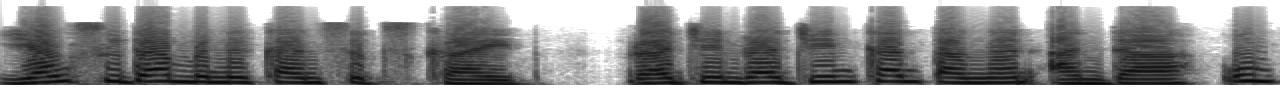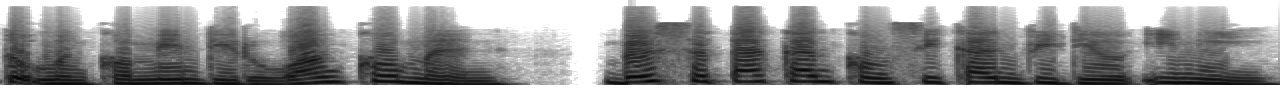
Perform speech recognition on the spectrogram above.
Yang sudah menekan subscribe, rajin-rajinkan tangan anda untuk mengkomen di ruang komen. Bersertakan kongsikan video ini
